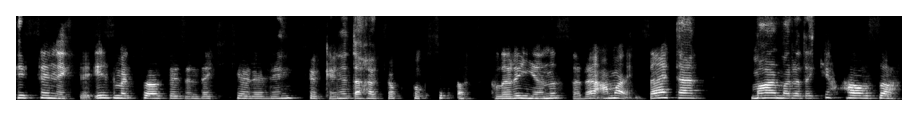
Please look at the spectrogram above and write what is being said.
Kesinlikle. İzmit Körfezi'ndeki körelin kökeni daha çok toksik atıkların yanı sıra ama zaten Marmara'daki havza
